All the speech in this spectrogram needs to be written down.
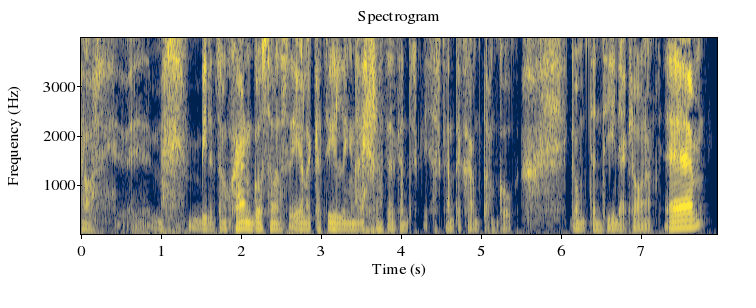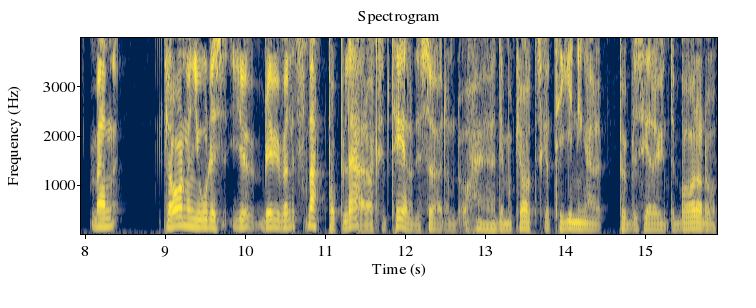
ja, eh, bildet som stjärngossarnas elaka tvilling. Nej, förlåt, jag ska inte, jag ska inte skämta om, om den tidiga klanen. Eh, men Klanen gjordes, ju, blev ju väldigt snabbt populär och accepterad i södern då. Eh, demokratiska tidningar publicerade ju inte bara då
